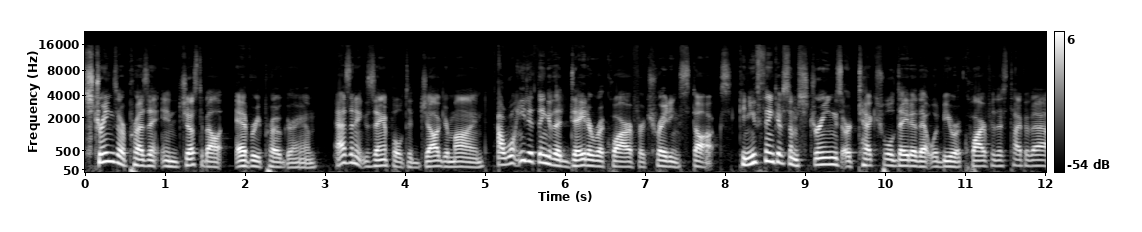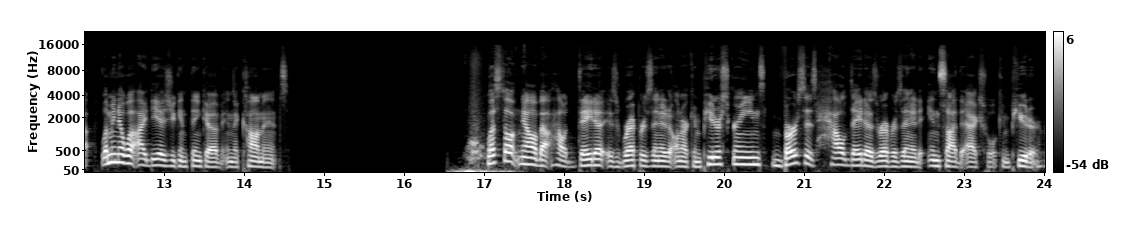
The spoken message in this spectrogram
Strings are present in just about every program. As an example to jog your mind, I want you to think of the data required for trading stocks. Can you think of some strings or textual data that would be required for this type of app? Let me know what ideas you can think of in the comments. Let's talk now about how data is represented on our computer screens versus how data is represented inside the actual computer.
